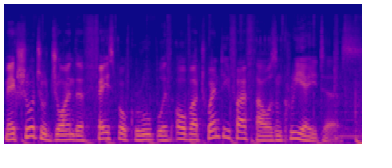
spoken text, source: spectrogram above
make sure to join the Facebook group with over 25,000 creators.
